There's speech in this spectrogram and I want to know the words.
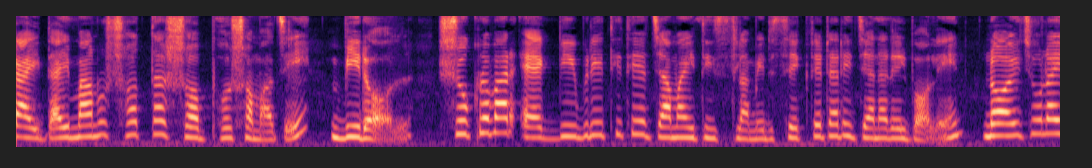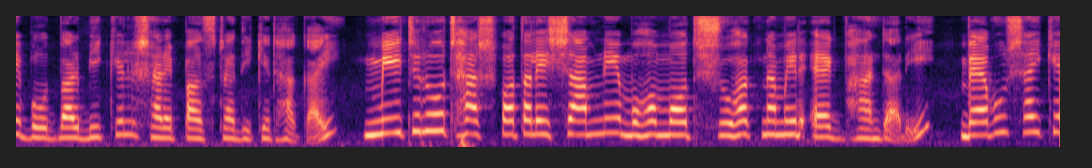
কায়দায় মানুষ হত্যা সভ্য সমাজে বিরল। শুক্রবার এক বিবৃতিতে জামায়াত ইসলামের সেক্রেটারি জেনারেল বলেন, নয় জুলাই বুধবার বিকেল সাড়ে পাঁচটা দিকে ঢাকায় মিট রোড হাসপাতালের সামনে মোহাম্মদ সুহাক নামের এক ভান্ডারী ব্যবসায়ীকে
